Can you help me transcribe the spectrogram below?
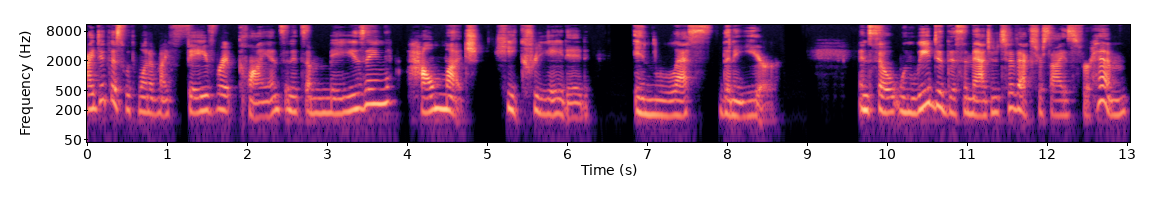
I did this with one of my favorite clients and it's amazing how much he created in less than a year. And so when we did this imaginative exercise for him,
